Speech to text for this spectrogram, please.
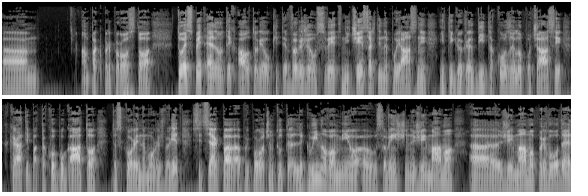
Um, ampak preprosto. To je spet eden od teh avtorjev, ki te vrže v svet, ničesar ti ne pojasni in ti ga gradi tako zelo počasi, hkrati pa tako bogato, da skoraj ne moreš verjeti. Sicer pa eh, priporočam tudi Leguinovo, mi jo eh, v slovenščini že imamo, uh, že imamo prevode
